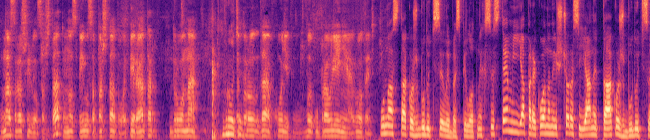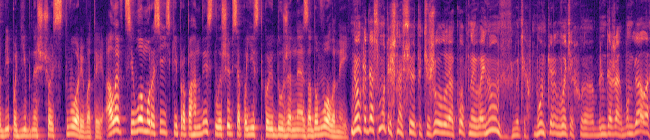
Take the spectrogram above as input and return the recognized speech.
У нас расширился штат, у нас появился по штату оператор дрона, В роте. который да, входит в управление ротой. У нас також будуть сили безпілотних систем, і я переконаний, що росіяни також будуть собі подібне щось створювати. Але в цілому російський пропагандист лишився поїздкою дуже незадоволений. Но когда смотришь на всю эту тяжелую окопную войну в этих бункерах, в этих э, блиндажах бунгало,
